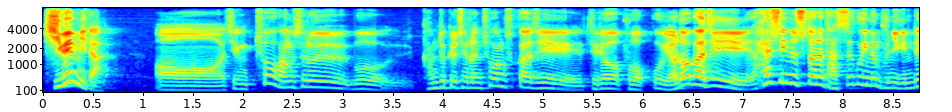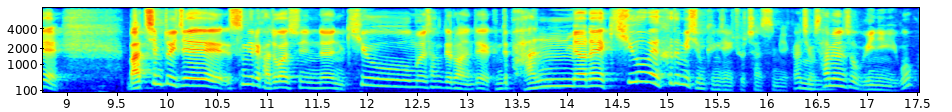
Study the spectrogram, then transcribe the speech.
기회입니다. 어, 지금 초강수를 뭐 감독 교체라는 초강수까지 들여부었고 여러 가지 할 수 있는 수단은 다 쓰고 있는 분위기인데 마침 또 이제 승리를 가져갈 수 있는 키움을 상대로 하는데 근데 반면에 키움의 흐름이 지금 굉장히 좋지 않습니까? 지금 3연속 위닝이고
